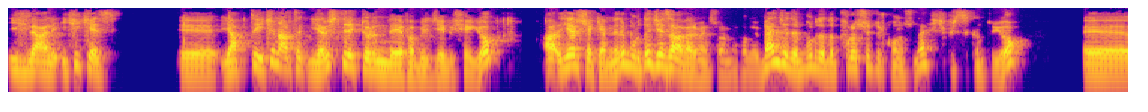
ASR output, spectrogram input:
ihlali iki kez e, yaptığı için artık yarış direktörünün de yapabileceği bir şey yok. Yarış hakemleri burada ceza vermek zorunda kalıyor. Bence de burada da prosedür konusunda hiçbir sıkıntı yok. E,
